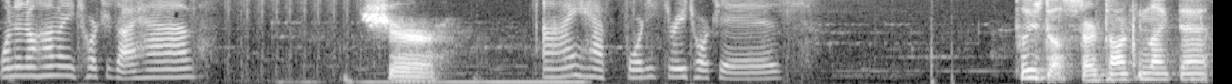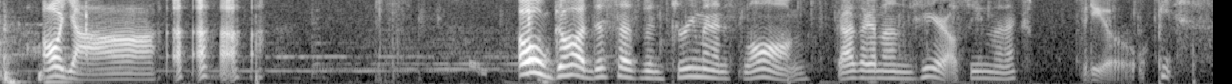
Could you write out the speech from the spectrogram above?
Wanna know how many torches I have? Sure. I have 43 torches. Please don't start talking like that. Oh yeah. oh god, this has been three minutes long. Guys, I gotta end here. I'll see you in the next video. Peace.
